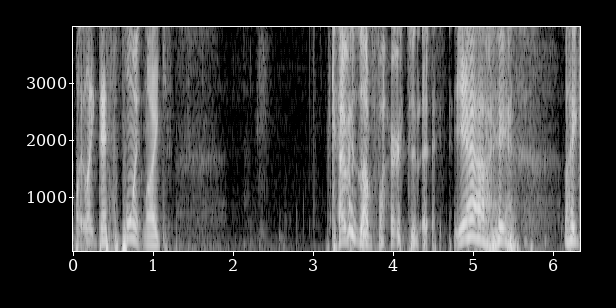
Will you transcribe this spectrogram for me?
But like that's the point. Like Kevin's on fire today. Yeah, like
